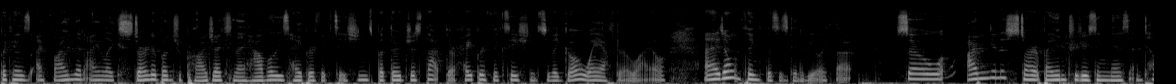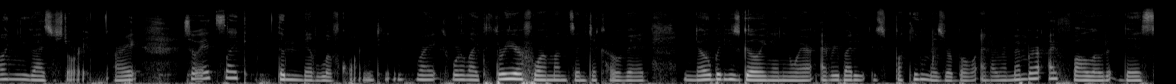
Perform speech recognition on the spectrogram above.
because I find that I like start a bunch of projects and I have all these hyperfixations, but they're just that they're hyperfixations, so they go away after a while. And I don't think this is going to be like that. So, I'm going to start by introducing this and telling you guys a story, all right? So, it's like the middle of quarantine, right? We're like three or four months into COVID. Nobody's going anywhere. Everybody is fucking miserable. And I remember I followed this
